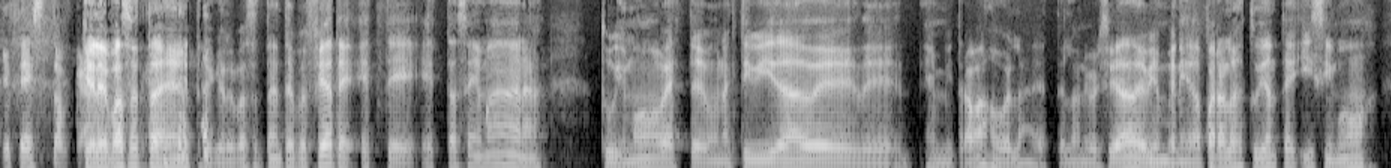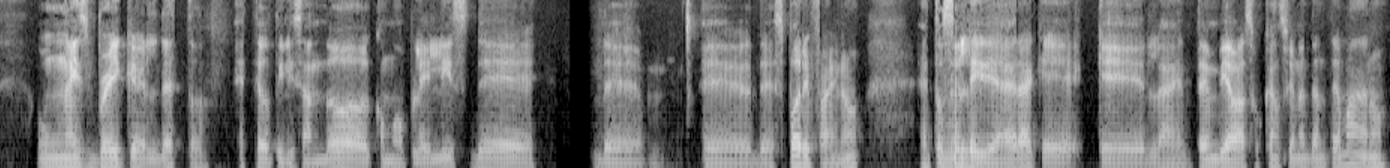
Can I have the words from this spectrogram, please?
qué es esto? Cara? ¿Qué le pasa a esta gente? ¿Qué le pasa a esta gente? Pues fíjate, este, esta semana tuvimos este, una actividad de, de, en mi trabajo, ¿verdad? Este, en la universidad de bienvenida para los estudiantes. Hicimos un icebreaker de esto, este, utilizando como playlist de, de, eh, de Spotify, ¿no? Entonces la idea era que, que, la gente enviaba sus canciones de antemano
